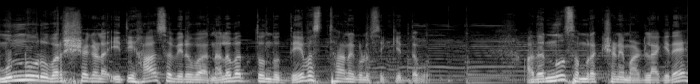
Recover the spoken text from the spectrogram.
ಮುನ್ನೂರು ವರ್ಷಗಳ ಇತಿಹಾಸವಿರುವ ನಲವತ್ತೊಂದು ದೇವಸ್ಥಾನಗಳು ಸಿಕ್ಕಿದ್ದವು. ಅದನ್ನೂ ಸಂರಕ್ಷಣೆ ಮಾಡಲಾಗಿದೆ.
